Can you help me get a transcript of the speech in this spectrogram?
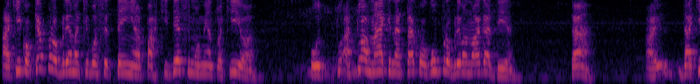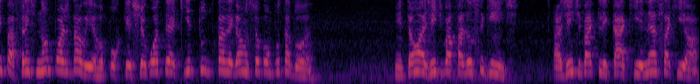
Aqui qualquer problema que você tenha a partir desse momento aqui, ó, a tua máquina está com algum problema no HD, tá? Aí, daqui para frente não pode dar erro, porque chegou até aqui, tudo está legal no seu computador. Então a gente vai fazer o seguinte, a gente vai clicar aqui nessa aqui, ó,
